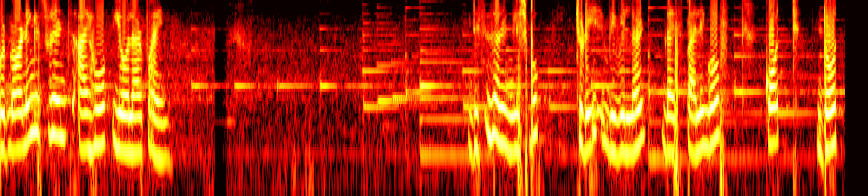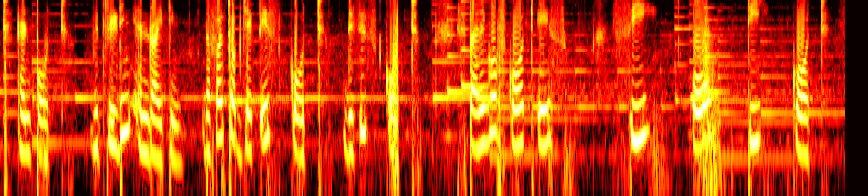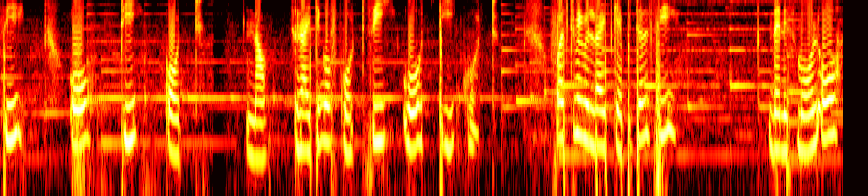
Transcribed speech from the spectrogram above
Good morning, students. I hope you all are fine. This is our English book. Today we will learn the spelling of coat, dot, and pot with reading and writing. The first object is coat. This is coat. Spelling of coat is C O T coat. C O T coat. Now, writing of coat C O T coat. First, we will write capital C, then small o,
